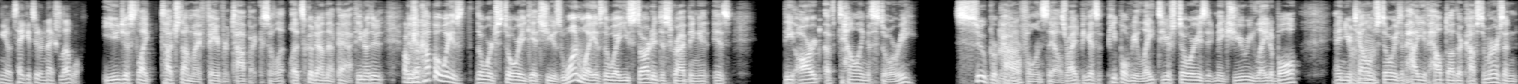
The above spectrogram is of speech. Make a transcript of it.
you know, take it to the next level? You just like touched on my favorite topic. So let, let's go down that path. You know, there, there's a Okay. couple ways the word story gets used. One way is the way you started describing it is the art of telling a story. Super Mhm. powerful in sales, right? Because people relate to your stories. It makes you relatable. And you're telling Mhm. stories of how you've helped other customers. And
